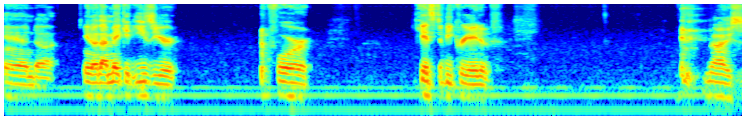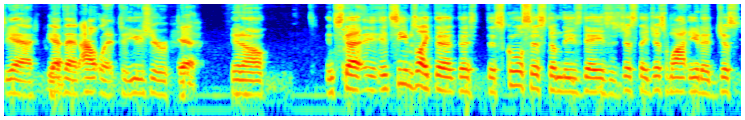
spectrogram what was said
and uh, you know that make it easier for kids to be creative. nice. Yeah. You Yeah. have that outlet to use your Yeah. you know. Instead it seems like the, the the school system these days is just they just want you to just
